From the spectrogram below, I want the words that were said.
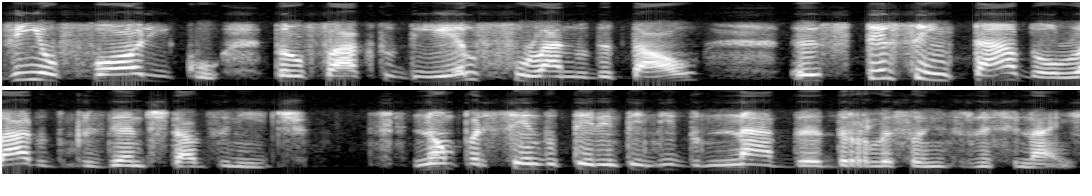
vinha eufórico pelo facto de ele, fulano de tal, eh, se ter sentado ao lado do presidente dos Estados Unidos, não parecendo ter entendido nada de relações internacionais.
